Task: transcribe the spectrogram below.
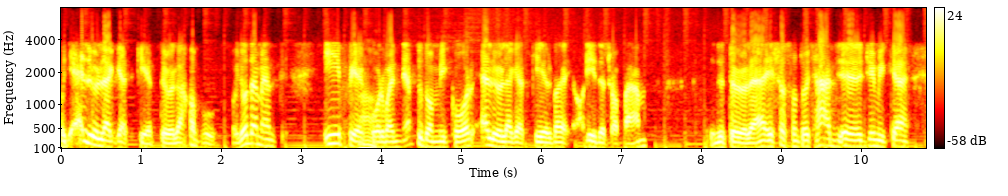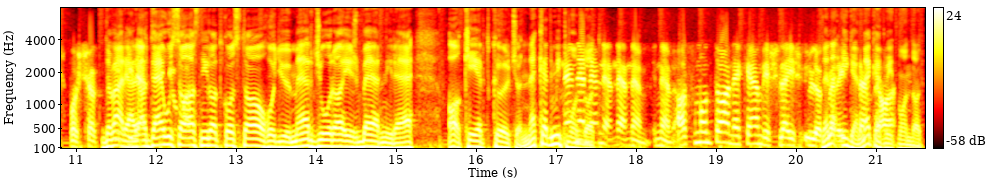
hogy előleget kért tőle, apu, hogy oda ment, éjfélkor, vagy nem tudom mikor, előleget kérve édesapám tőle, és azt mondta, hogy hát Jimmyke, most csak... De várjál, a Deusza azt nyilatkozta, hogy ő Mergyóra és Bernire a kért kölcsön. Neked mit nem, mondott? Nem, nem, nem, nem, nem. Azt mondta nekem, és le is ülök De ne, igen, neked ha- mit mondott?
